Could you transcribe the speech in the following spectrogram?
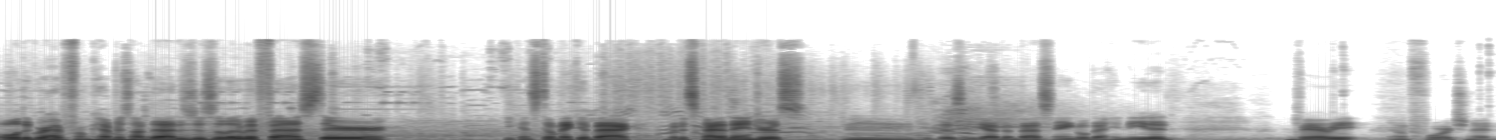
Oh, the grab from Kevin's hot dad is just a little bit faster. He can still make it back, but it's kind of dangerous. Mm, he doesn't get the best angle that he needed. Very unfortunate.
